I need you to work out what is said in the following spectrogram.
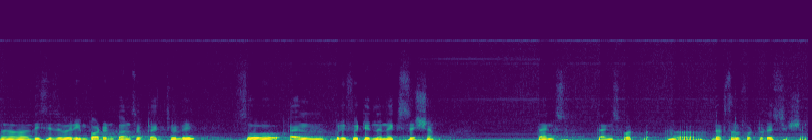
Uh, this is a very important concept actually. So i'll brief it in the next session. Thanks. Thanks for uh, that's all for today's session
